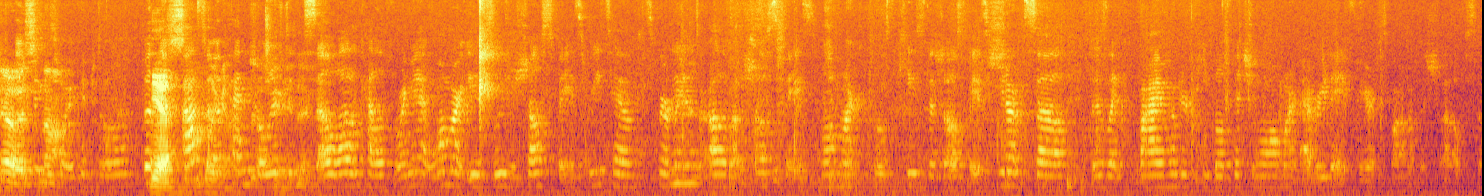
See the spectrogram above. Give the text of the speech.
No, it's not. Soy But Yeah. like also, if Head and Shoulders didn't sell well in California, at Walmart you just lose your shelf space. Retail consumer brands are all about shelf space. Walmart holds the keys to the shelf space. If you don't sell, there's like 500 people pitching Walmart every day for your spot on the shelf. So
